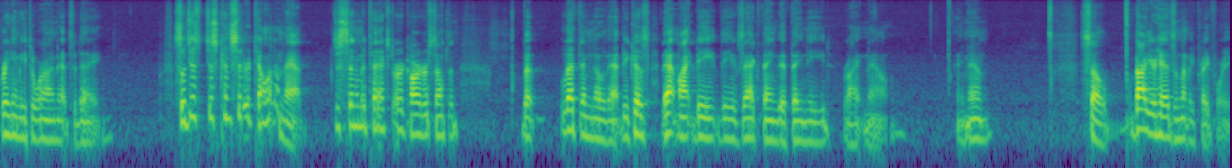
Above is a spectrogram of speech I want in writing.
bringing me to where I'm at today. So just, just consider telling them that. Just send them a text or a card or something. But let them know that because that might be the exact thing that they need right now. Amen. So bow your heads and let me pray for you.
